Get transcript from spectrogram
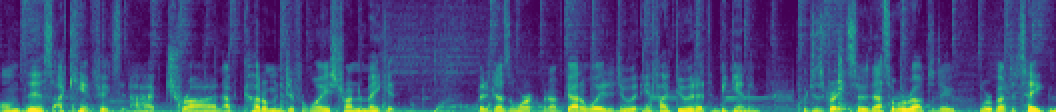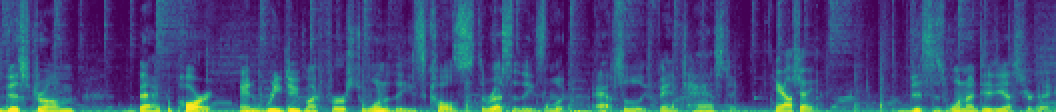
on this I can't fix it. I've tried I've cut them in different ways trying to make it but it doesn't work. But I've got a way to do it if I do it at the beginning which is great. So that's what we're about to do. We're about to take this drum back apart and redo my first one of these because the rest of these look absolutely fantastic here I'll show you this is one I did yesterday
